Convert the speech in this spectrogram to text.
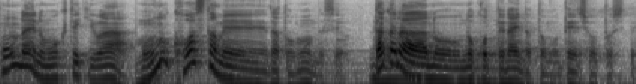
本来の目的は物を壊すためだと思うんですよ。だからあの残ってないんだと思う伝承として。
